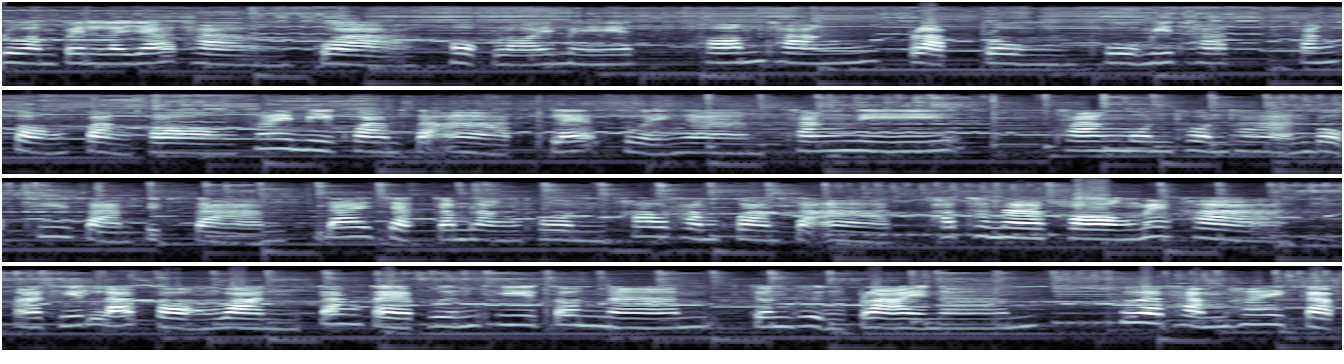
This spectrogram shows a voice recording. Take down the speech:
รวมเป็นระยะทางกว่า 600 เมตร พร้อมทั้งปรับปรุงภูมิทัศน์ทั้งสองฝั่งคลองให้มีความสะอาดและสวยงาม ทั้งนี้ ทางมณฑลทหารบกที่ 33 ได้จัดกำลังพลเข้าทำความสะอาด พัฒนาคลองแม่ข่าอาทิตย์ละสองวันตั้งแต่พื้นที่ต้นน้ำจนถึงปลายน้ำเพื่อทำให้กลับ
